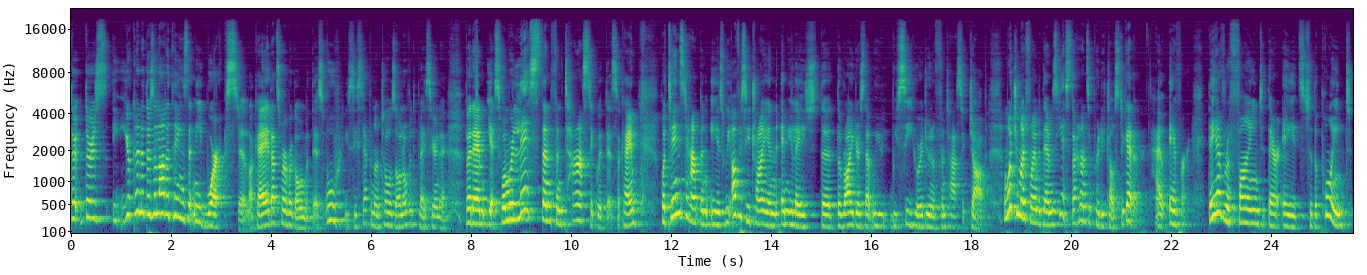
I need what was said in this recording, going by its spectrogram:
there, there's you're kind of there's a lot of things that need work still, okay? That's where we're going with this. Ooh, you see stepping on toes all over the place here now. But um yes, when we're less than fantastic with this, okay? What tends to happen is we obviously try and emulate the, the riders that we, we see who are doing a fantastic job. And what you might find with them is yes, their hands are pretty close together. However, they have refined their aids to the point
